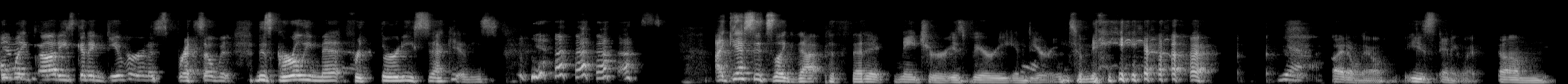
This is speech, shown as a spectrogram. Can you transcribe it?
oh my god he's gonna give her an espresso but this girl he met for 30 seconds yes I guess it's like that pathetic nature is very endearing to me. yeah I don't know. He's anyway. Um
